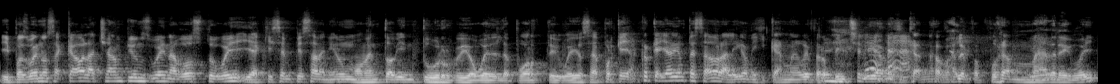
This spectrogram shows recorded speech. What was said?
Y pues bueno, se acaba la Champions, güey, en agosto, güey. Y aquí se empieza a venir un momento bien turbio, güey, del deporte, güey. O sea, porque ya creo que ya había empezado la Liga Mexicana, güey. Pero pinche Liga Mexicana vale pa' pura madre, güey.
